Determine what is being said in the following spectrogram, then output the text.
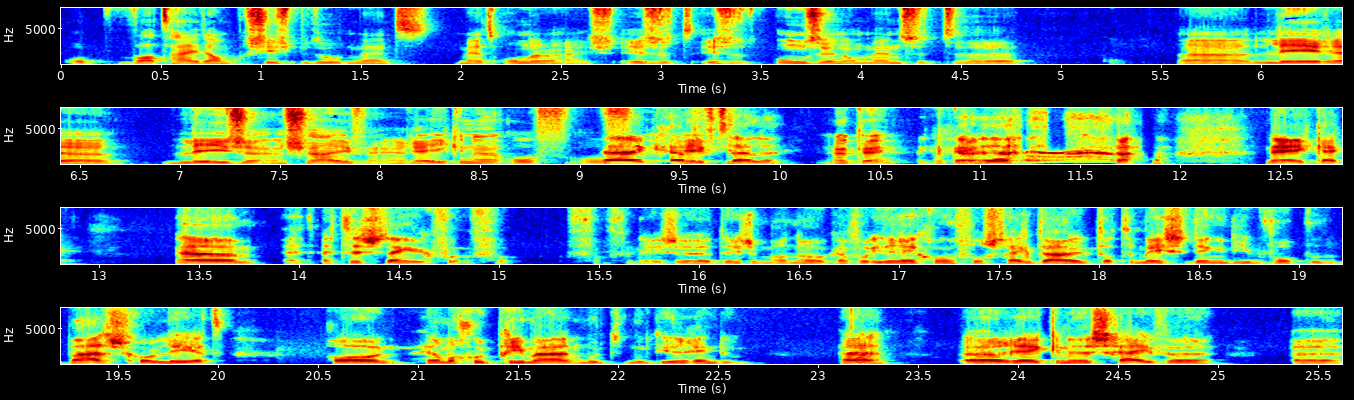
op wat hij dan precies bedoelt met, met onderwijs. Is het, is het onzin om mensen te eh, leren lezen en schrijven en rekenen? Of, of ja, ik ga heeft hij... vertellen. Oké, nee, kijk. ehm, het, het is denk ik voor, voor, voor deze, deze man ook en voor iedereen gewoon volstrekt duidelijk dat de meeste dingen die je bijvoorbeeld op de basisschool leert, gewoon helemaal goed, prima, moet, moet iedereen doen. Hè? Ja. Eh, rekenen, schrijven, eh,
